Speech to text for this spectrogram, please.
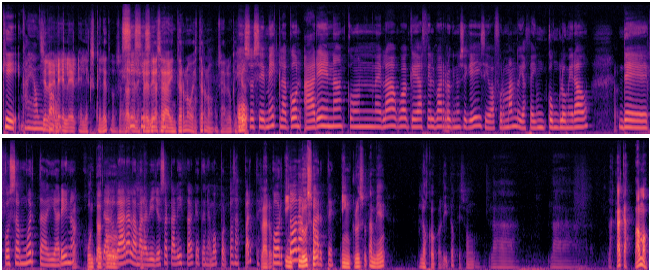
que cae a un... Sí, la- el, el- el- el esqueleto. O sea, Sí, el sí, esqueleto sí, ya sea interno o externo. O sea, lo que O- Eso se mezcla con arena, con el agua que hace el barro, que no sé qué, y se va formando y hace ahí un conglomerado de cosas muertas y arena. Claro, junta y da todo. lugar a la maravillosa caliza que tenemos por todas partes. Claro, Por incluso, todas partes. incluso también los cocolitos, que son la, la- las cacas, vamos,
